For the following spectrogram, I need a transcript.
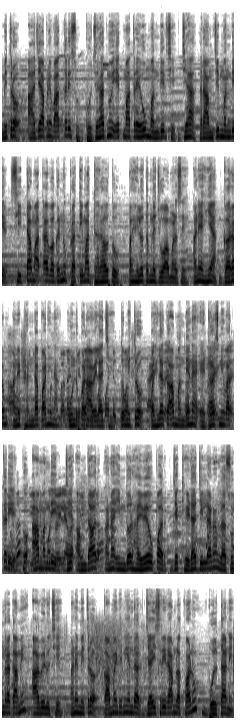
મિત્રો, આજે આપણે વાત કરીશું ગુજરાતનું એકમાત્ર એવું મંદિર છે, જ્યાં રામજી મંદિર સીતા માતા વગરનું પ્રતિમા ધરાવતું પહેલું તમને જોવા મળશે. અને અહીંયા ગરમ અને ઠંડા પાણીના કુંડ પણ આવેલા છે. તો મિત્રો, પહેલા તો આ મંદિરના એડ્રેસની વાત કરીએ, તો આ મંદિર જે અમદાવાદ અને ઇન્દોર હાઈવે ઉપર જે ખેડા જિલ્લાના લસુંદ્રા ગામે આવેલું છે. અને મિત્રો, કોમેન્ટની અંદર જય શ્રી રામ લખવાનું ભૂલતા નહીં.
